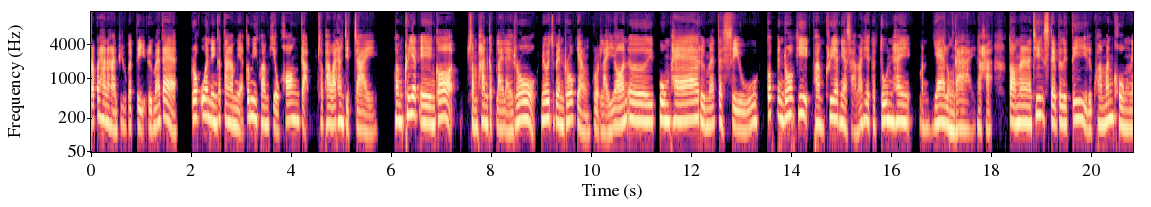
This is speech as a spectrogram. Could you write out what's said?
รับประทานอาหารผิดปกติ หรือแม้แต่โรคอ้วนเองก็ตามเนี่ยก็มีความเกี่ยวข้องกับสภาวะทางจิตใจ ความเครียดเองก็ สัมพันธ์กับหลาย ๆ โรค ไม่ว่าจะเป็นโรคอย่างกรดไหลย้อนเอ่ยภูมิแพ้หรือแม้แต่สิว ก็เป็นโรคที่ความเครียดเนี่ยสามารถที่จะกระตุ้นให้มันแย่ลงได้นะคะ ต่อมาที่ stability หรือความมั่นคงใน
